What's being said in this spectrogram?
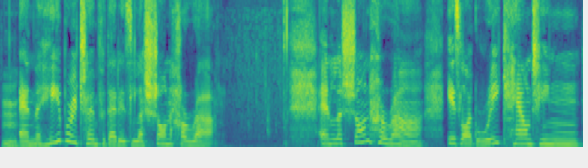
hmm. and the Hebrew term for that is lashon hara. And lashon hara is like recounting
